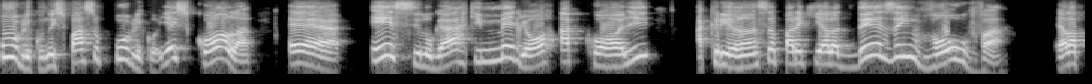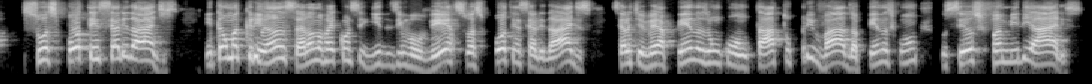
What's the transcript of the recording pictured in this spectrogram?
público, no espaço público. E a escola é esse lugar que melhor acolhe a criança para que ela desenvolva ela, suas potencialidades. Então, uma criança ela não vai conseguir desenvolver suas potencialidades se ela tiver apenas um contato privado, apenas com os seus familiares.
